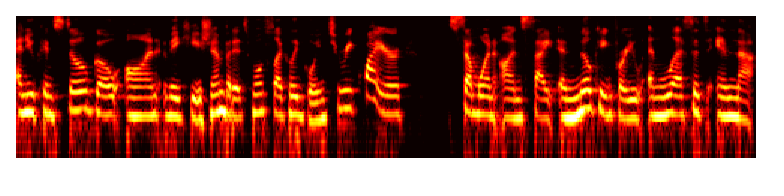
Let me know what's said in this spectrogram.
and you can still go on vacation, but it's most likely going to require someone on site and milking for you unless it's in that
